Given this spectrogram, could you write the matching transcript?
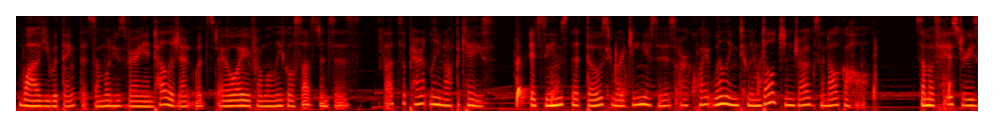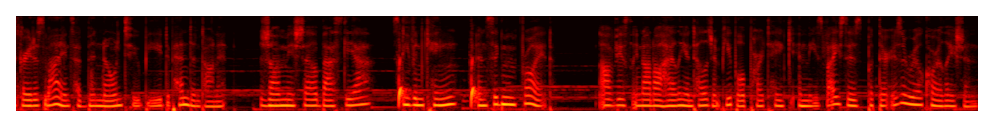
While you would think that someone who's very intelligent would stay away from illegal substances, that's apparently not the case. It seems that those who are geniuses are quite willing to indulge in drugs and alcohol. Some of history's greatest minds have been known to be dependent on it. Jean-Michel Basquiat, Stephen King, and Sigmund Freud. Obviously not all highly intelligent people partake in these vices, but there is a real correlation.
